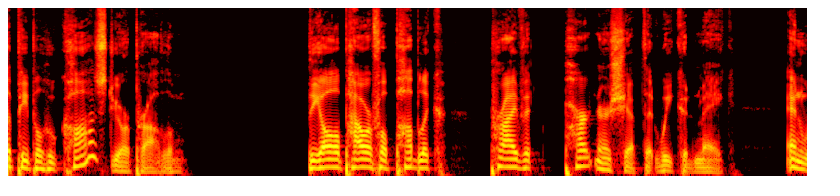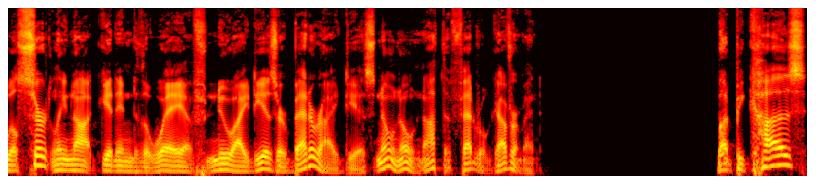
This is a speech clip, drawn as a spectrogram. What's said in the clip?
The people who caused your problem. The all powerful public private partnership that we could make and will certainly not get into the way of new ideas or better ideas. No, no, not the federal government. But because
